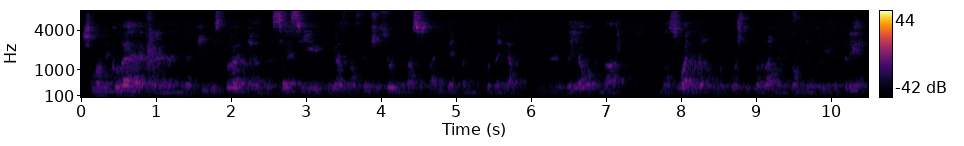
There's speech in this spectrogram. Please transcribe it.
Шановні колеги, е, необхідність проведення сесії пов'язана з тим, що сьогодні у нас останній день подання е, заявок на фінансування за рахунок коштів програми відновлення України 3. Е,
